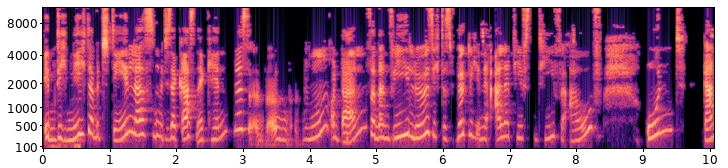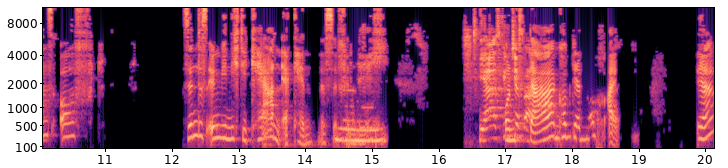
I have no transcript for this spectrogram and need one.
Eben dich nicht damit stehen lassen, mit dieser krassen Erkenntnis und, und, hm, und dann, sondern wie löse ich das wirklich in der allertiefsten Tiefe auf? Und ganz oft sind es irgendwie nicht die Kernerkenntnisse, ja. finde ich, ja, es gibt und ja da kommt ja noch ein. Ja?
